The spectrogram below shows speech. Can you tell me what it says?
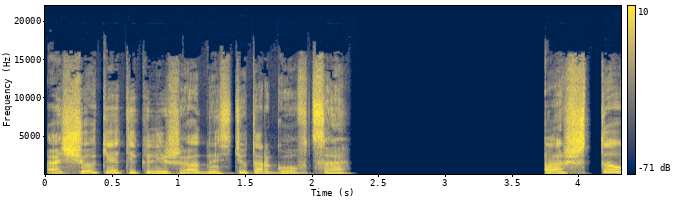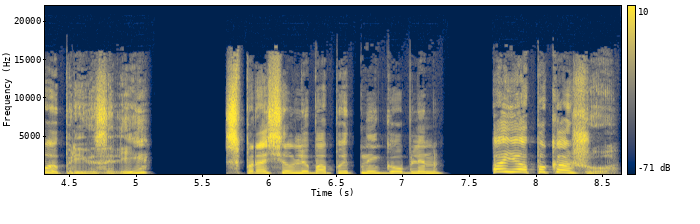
а щеки отекли жадностью торговца. «А что вы привезли?» — спросил любопытный гоблин. «А я покажу».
